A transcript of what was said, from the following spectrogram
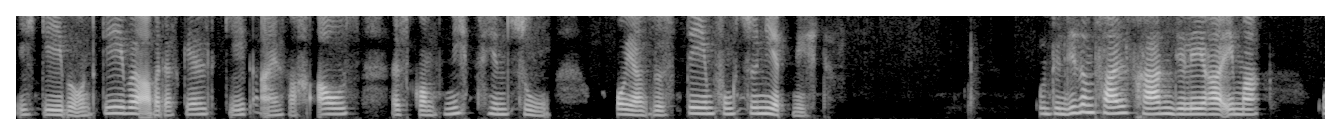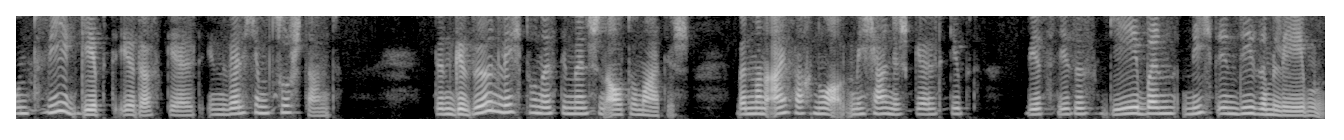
ich gebe und gebe, aber das Geld geht einfach aus, es kommt nichts hinzu. Euer System funktioniert nicht. Und in diesem Fall fragen die Lehrer immer, und wie gebt ihr das Geld? In welchem Zustand? Denn gewöhnlich tun es die Menschen automatisch. Wenn man einfach nur mechanisch Geld gibt, wird dieses Geben nicht in diesem Leben,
